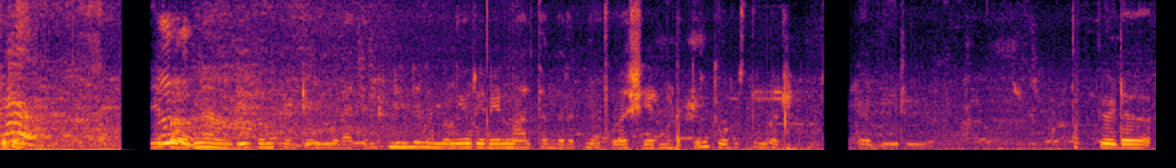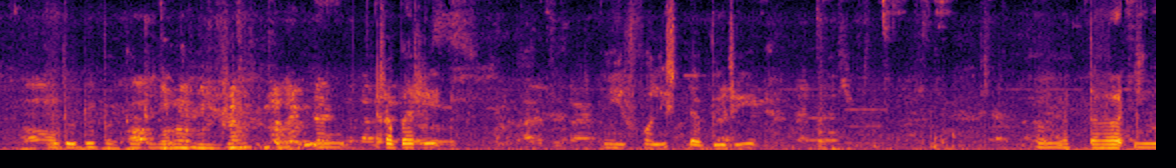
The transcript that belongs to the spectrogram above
ಸರಿ. ಇವಾಗನ ಅಂಗಡಿಗೆ ಬಂದು ಕಂಟಿನ್ಯೂ ಮಾಡತ್ತೀನಿ ರೀ ನಿನ್ನೆ ನಮ್ಮ ಮನೆಯವ್ರು ಏನೇನು ಮಾಲ್ ನಾನು ಕೂಡ ಶೇರ್ ಮಾಡ್ತೀನಿ, ತೋರಿಸ್ತೀನಿ ಬರ್ರಿ. ಡಬ್ಬಿ ರೀ ಪಕ್ಕಡ ದುಡ್ಡು ಪಕ್ಕಡ ರಬ್ಬರ್ ರೀ ನೀರು ಪಾಲಿಶ್ ಡಬ್ಬಿ ರೀ ಮತ್ತು ಇವು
